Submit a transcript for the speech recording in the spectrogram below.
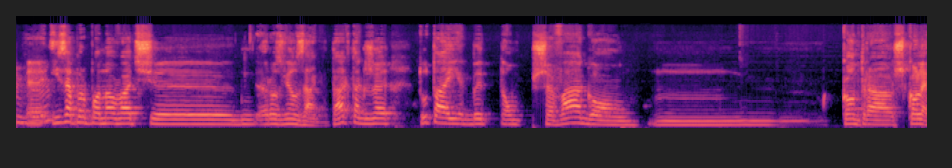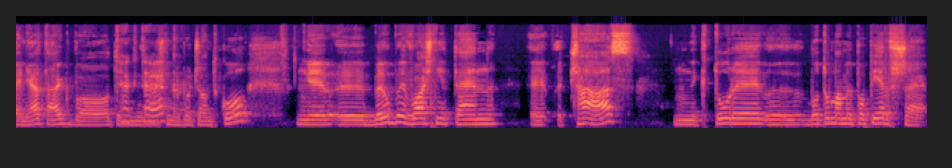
y, mhm. i zaproponować y, rozwiązania. Tak? Także tutaj jakby tą przewagą mm, kontra szkolenia, tak, bo o tym tak, mówiliśmy tak. na początku, e, e, byłby właśnie ten e, czas, który, bo tu mamy po pierwsze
